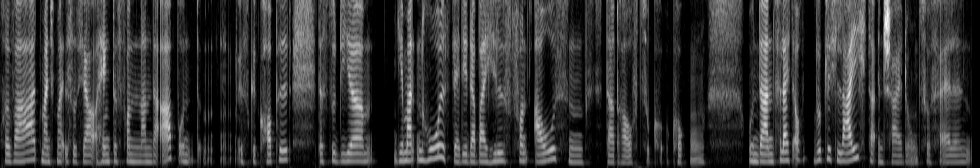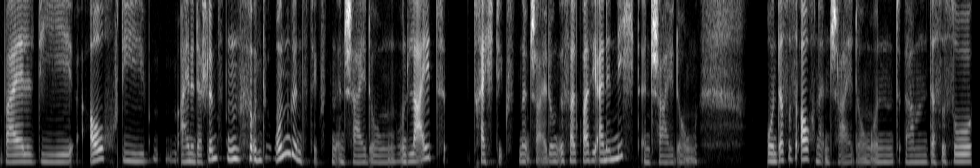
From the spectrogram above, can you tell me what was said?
privat, manchmal ist es ja, hängt es voneinander ab und äh, ist gekoppelt, dass du dir jemanden holst, der dir dabei hilft, von außen da drauf zu gucken und dann vielleicht auch wirklich leichter Entscheidungen zu fällen, weil die auch die eine der schlimmsten und ungünstigsten Entscheidungen und Leid trächtigsten Entscheidungen ist halt quasi eine Nichtentscheidung. Und das ist auch eine Entscheidung. Und ähm, das ist so,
